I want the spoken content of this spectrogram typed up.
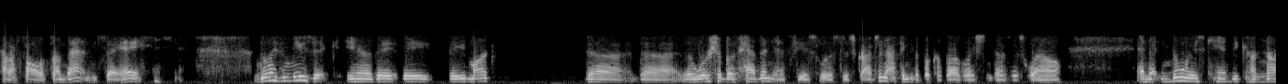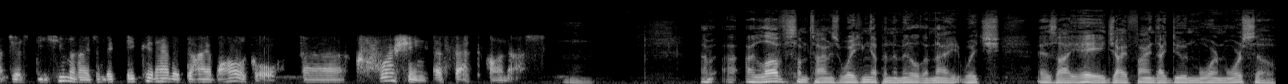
kind of follow from that and say, hey, noise and music, you know, they they they mark the the the worship of heaven as C.S. Lewis describes it. I think the Book of Revelation does as well. And that noise can become not just dehumanizing, but it could have a diabolical, uh, crushing effect on us. I, I love sometimes waking up in the middle of the night, which, as I age, I find I do more and more so.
